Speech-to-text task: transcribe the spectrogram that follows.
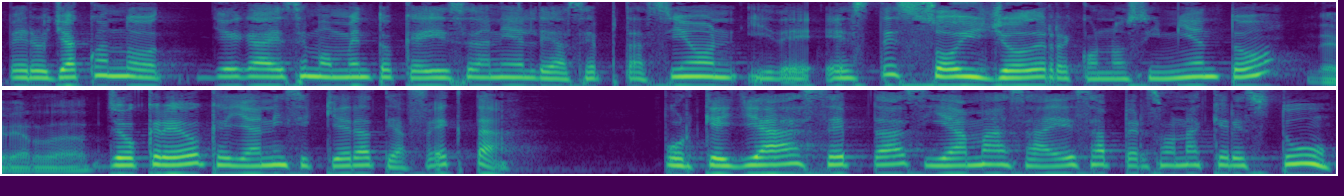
pero ya cuando llega ese momento que dice Daniel de aceptación y de este soy yo de reconocimiento, De verdad. yo creo que ya ni siquiera te afecta. Porque ya aceptas y amas a esa persona que eres tú.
